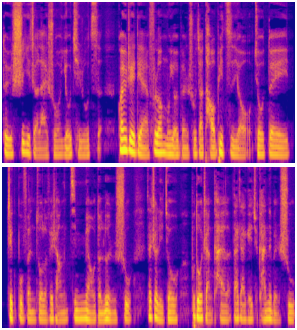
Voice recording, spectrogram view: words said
对于失意者来说，尤其如此。关于这一点，弗洛姆有一本书叫《逃避自由》，就对。这个部分做了非常精妙的论述，在这里就不多展开了，大家可以去看那本书。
